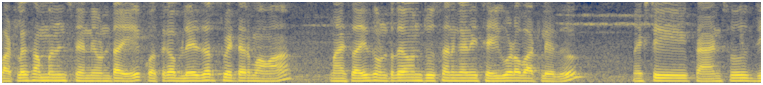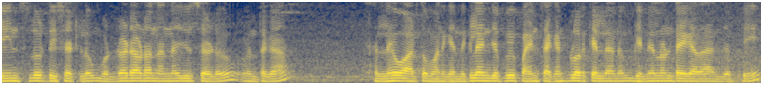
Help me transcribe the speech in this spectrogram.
బట్టలకు సంబంధించినవి ఉంటాయి. కొత్తగా బ్లేజర్స్ పెట్టారు మామ. నా సైజు ఉంటుందేమో అని చూశాను కానీ చెయ్యి కూడా పట్టలేదు. నెక్స్ట్ ఈ ప్యాంట్స్ జీన్స్లు టీషర్ట్లు బుడ్డాడు నన్నే చూశాడు వింతగా. సర్లే వాడుతూ మనకి ఎందుకులే అని చెప్పి పైన సెకండ్ ఫ్లోర్కి వెళ్ళాను. గిన్నెలు ఉంటాయి కదా అని చెప్పి.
